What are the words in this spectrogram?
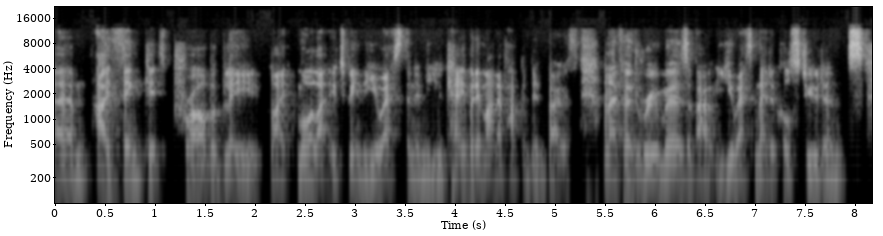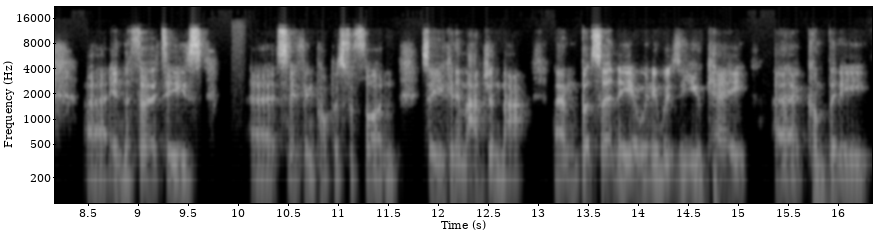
Um, I think it's probably like more likely to be in the US than in the UK, but it might have happened in both. And I've heard rumors about US medical students uh, in the 30s uh, sniffing poppers for fun. So you can imagine that. Um, but certainly, when it was a UK uh, company,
